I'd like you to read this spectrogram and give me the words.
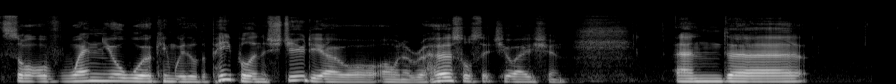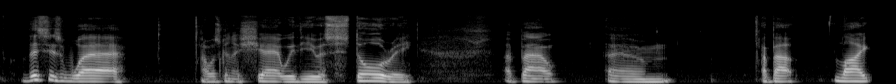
sort of when you're working with other people in a studio or, or in a rehearsal situation, and uh, this is where I was going to share with you a story about um, about like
